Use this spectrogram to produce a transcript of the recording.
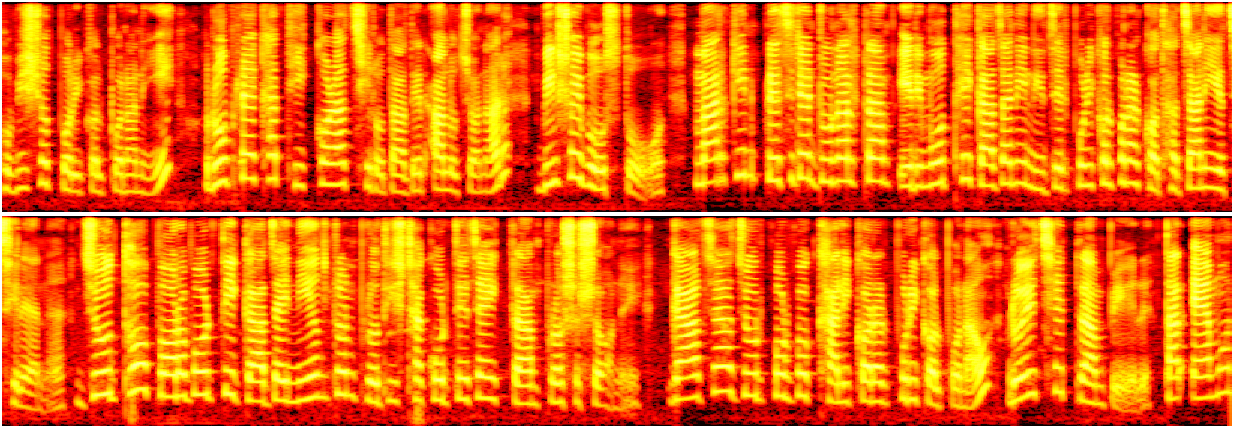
ভবিষ্যৎ পরিকল্পনা নিয়ে রূপরেখা ঠিক করা ছিল তাদের আলোচনার বিষয়বস্তু। মার্কিন প্রেসিডেন্ট ডোনাল্ড ট্রাম্প এর মধ্যে গাজা নিয়ে নিজের পরিকল্পনার কথা জানিয়েছিলেন। যুদ্ধ পরবর্তী গাজায় নিয়ন্ত্রণ প্রতিষ্ঠা করতে চায় ট্রাম্প প্রশাসন। গাজা জোরপূর্বক খালি করার পরিকল্পনাও রয়েছে ট্রাম্পের। তার এমন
